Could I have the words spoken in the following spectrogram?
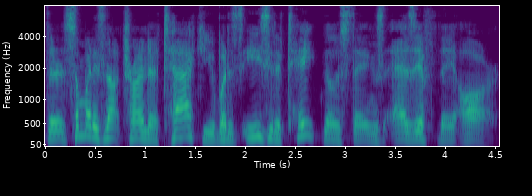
There's somebody's not trying to attack you, but it's easy to take those things as if they are.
